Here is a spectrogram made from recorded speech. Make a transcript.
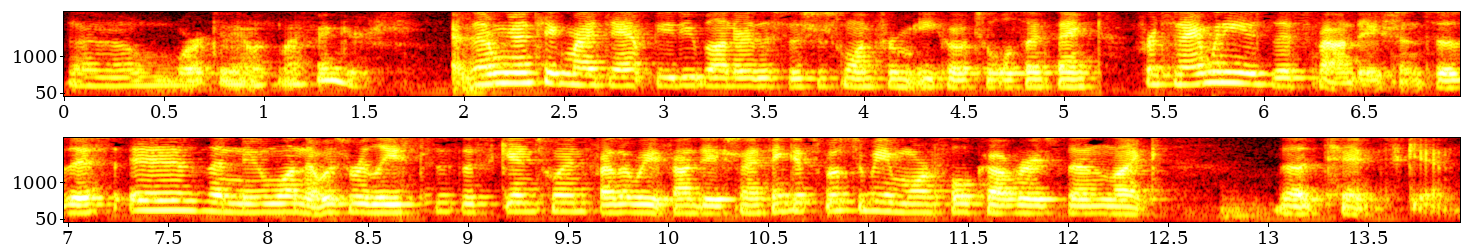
then I'm working it with my fingers. And then I'm going to take my damp beauty blender. This is just one from Eco Tools, I think. For today, I'm going to use this foundation. So this is the new one that was released. This is the Skin Twin Featherweight Foundation. I think it's supposed to be more full coverage than like the tint skin.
